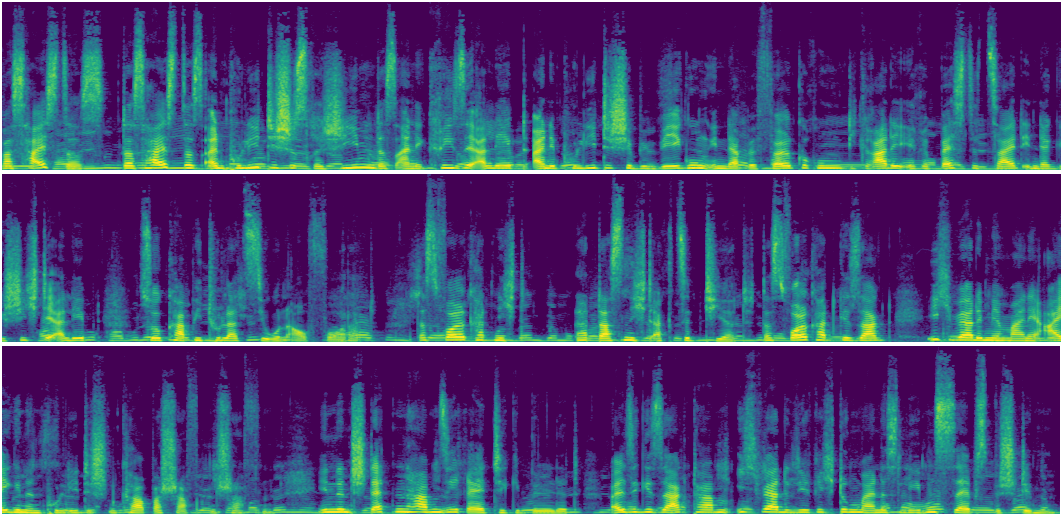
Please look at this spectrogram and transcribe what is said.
Was heißt das? Das heißt, dass ein politisches Regime, das eine Krise erlebt, eine politische Bewegung in der Bevölkerung, die gerade ihre beste Zeit in der Geschichte erlebt, zur Kapitulation auffordert. Das Volk hat, nicht, hat das nicht akzeptiert. Das Volk hat gesagt, ich werde mir meine eigenen politischen Körperschaften schaffen. In den Städten haben sie Räte gebildet, weil sie gesagt haben, ich werde die Richtung meines Lebens selbst bestimmen.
